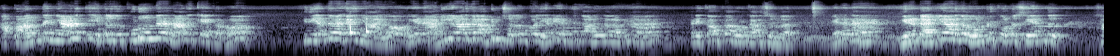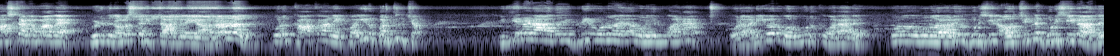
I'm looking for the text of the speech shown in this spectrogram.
அப்ப அந்த ஞானத்தை எங்களுக்கு கொடுன்னு நாங்க கேட்கிறோம். இது எந்த வகையில் நியாயம்? ஏன்னா அடியார்கள் அப்படின்னு சொல்லும்போது என்ன எடுத்துக்காருங்கள் அப்படின்னா அப்படி தோப்பார் ஒரு கதை சொல்லுவார். என்னன்னா இரண்டு அடியார்கள் ஒன்றுக்கு ஒன்று சேர்ந்து சாஷ்டாங்கமாக விழுந்து நமஸ்கரித்தார்களே ஆனால் ஒரு காக்கானை பயிர் படுத்துக்கிச்சான் இது என்னடா அது? இப்படி ஒன்று ஏதாவது ஒன்று இருப்பானா ஒரு அடியோர் ஒரு ஊருக்கு வராரு. ஒரு ஒரு அடியோர் குடிசையில் அவர் சின்ன குடிசை தான் அது.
